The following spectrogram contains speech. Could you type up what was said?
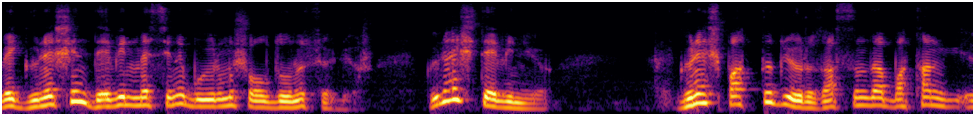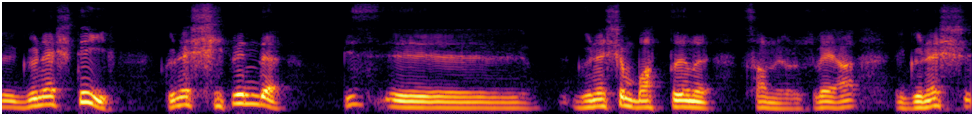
ve güneşin devinmesini buyurmuş olduğunu söylüyor. Güneş deviniyor. Güneş battı diyoruz. Aslında batan e, güneş değil. Güneş yerinde. Biz e, güneşin battığını sanıyoruz veya güneş e,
